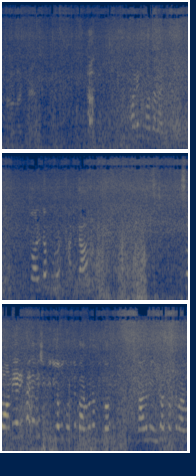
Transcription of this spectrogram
কেমন লাগছে অনেক মজা লাগছে জলটা পুরো ঠান্ডা। সো আমি আর এখানে বেশি ভিডিও আমি করতে পারব না বিকজ নাহলে আমি এনজয় করতে পারব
